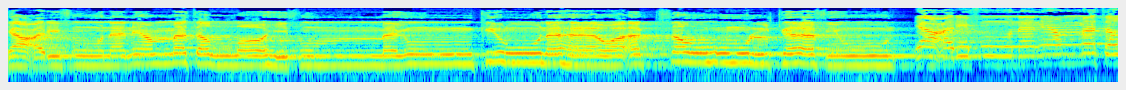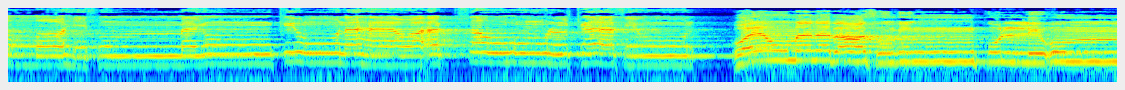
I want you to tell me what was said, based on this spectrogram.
يعرفون نعمة الله ثم ينكرونها وأكثرهم الكافرون. يعرفون نعمة الله ثم ينكرونها وأكثرهم الكافرون. ويوم نبعث من كل أمة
